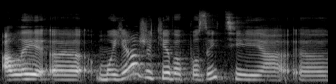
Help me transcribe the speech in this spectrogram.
Але е, моя життєва позиція, е,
